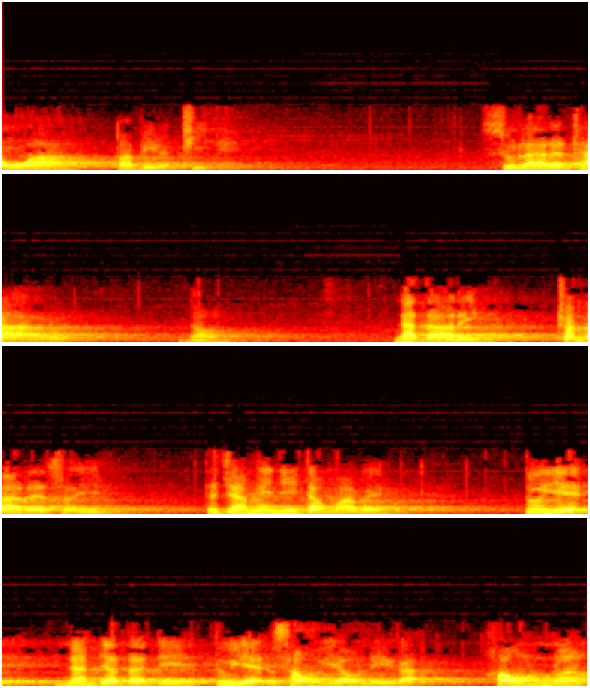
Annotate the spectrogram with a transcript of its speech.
အဝါတွားပြီးတော့ထိတယ်သုလာရထတို့နော်နတ်သားတွေထွက်လာတယ်ဆိုရင်တရားမင်းကြီးတောင်မှပဲ သူ့ရဲ့နမ်းပြတ်တတ်တွေသူ့ရဲ့အဆောင်အယောင်တွေကဟောင်းနွမ်း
